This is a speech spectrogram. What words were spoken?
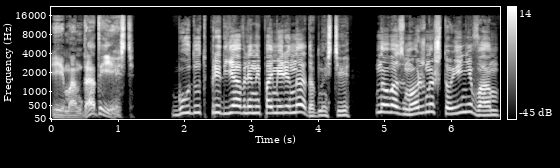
«И мандаты есть?» «Будут предъявлены по мере надобности, но возможно, что и не вам»,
